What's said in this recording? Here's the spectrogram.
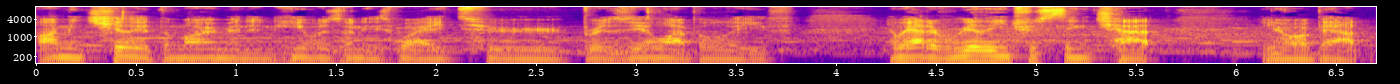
I'm in Chile at the moment, and he was on his way to Brazil, I believe. And we had a really interesting chat, you know, about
